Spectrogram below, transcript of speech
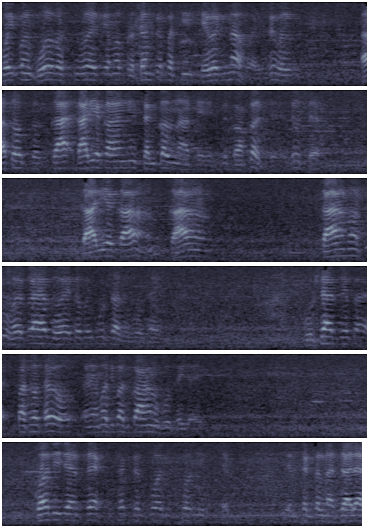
કોઈ પણ ગોળ વસ્તુ હોય તેમાં પ્રથમ કે પછી છેવટ ના હોય. શું ભાઈ આ તો કાર્યકારણની સંકલ્પના છે એટલે કાંકર છે. શું છે? કાર્યકારણ કારણ કારણમાં શું હોય પ્રારબ્ધ હોય, તો પછી પુરુષાર્થ ઊભો થાય. પુરુષાર્થ પાછો થયો, અને એમાંથી પાછું કારણ ઉભું થઈ જાય. ચાલ્યા.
